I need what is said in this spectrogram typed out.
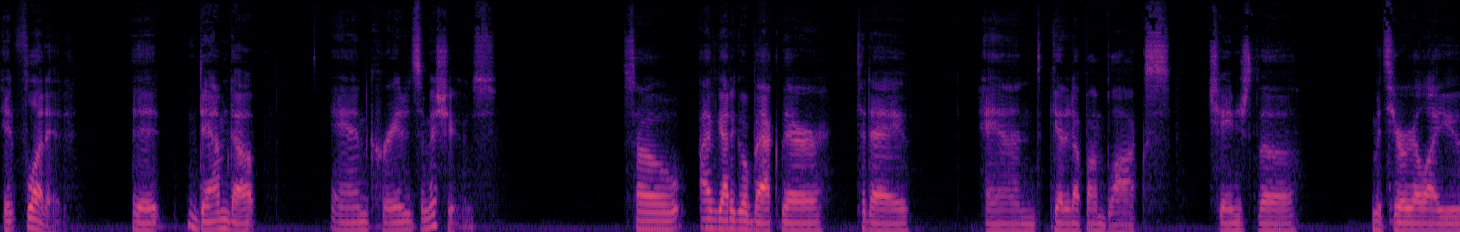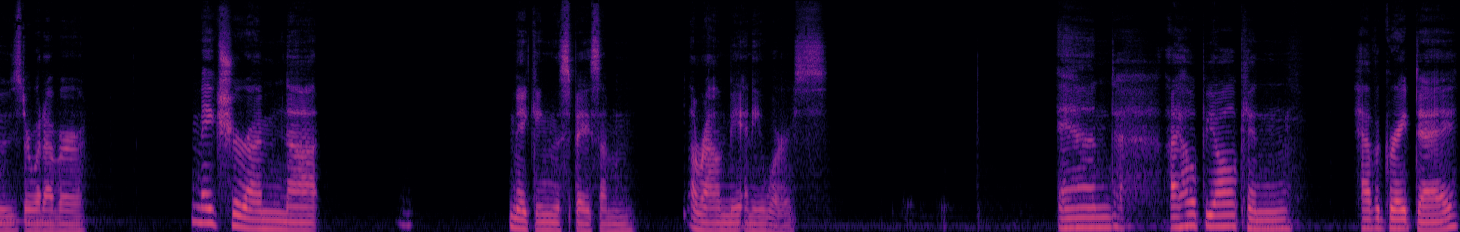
it flooded. It dammed up and created some issues. So I've got to go back there today and get it up on blocks, change the material I used or whatever. Make sure I'm not making the space I'm around me any worse. And I hope y'all can have a great day,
